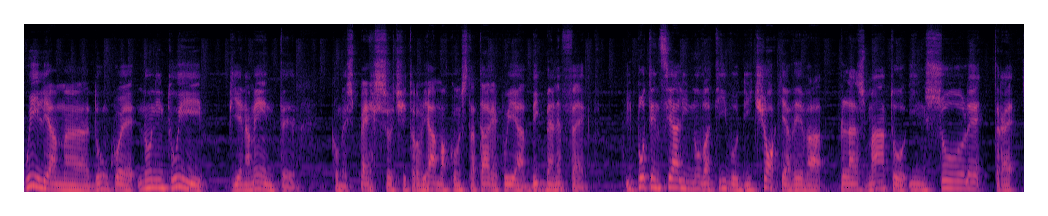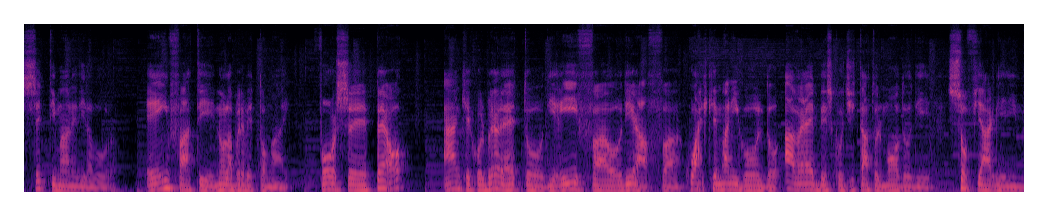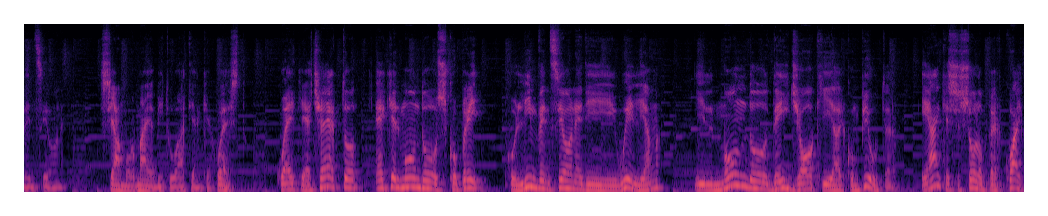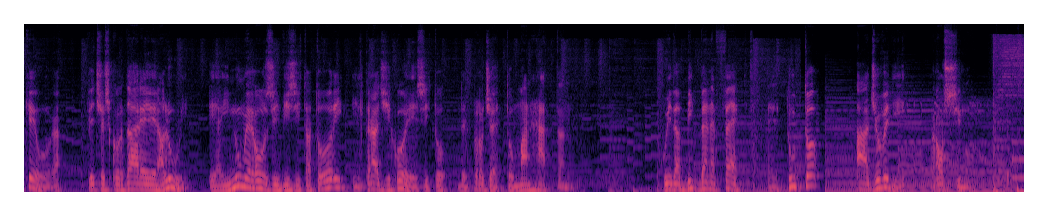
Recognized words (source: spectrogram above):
William dunque non intuì pienamente, come spesso ci troviamo a constatare qui a Big Ben Effect, il potenziale innovativo di ciò che aveva plasmato in sole tre settimane di lavoro. E infatti non la brevettò mai. Forse però, anche col brevetto di riffa o di raffa, qualche manigoldo avrebbe scogitato il modo di soffiargli l'invenzione. Siamo ormai abituati anche a questo. Quel che è certo è che il mondo scoprì, con l'invenzione di William, il mondo dei giochi al computer e anche se solo per qualche ora fece scordare a lui e ai numerosi visitatori il tragico esito del progetto Manhattan. Qui da Big Ben Effect è tutto, a giovedì prossimo.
